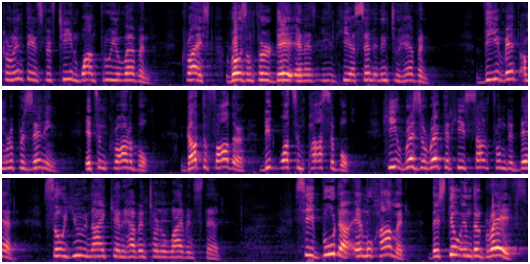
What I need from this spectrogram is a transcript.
Corinthians 15 1 through 11. Christ rose on third day and he ascended into heaven. The event I'm representing, it's incredible. God the Father did what's impossible. He resurrected His Son from the dead so you and I can have eternal life instead. See, Buddha and Muhammad, they're still in their graves.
